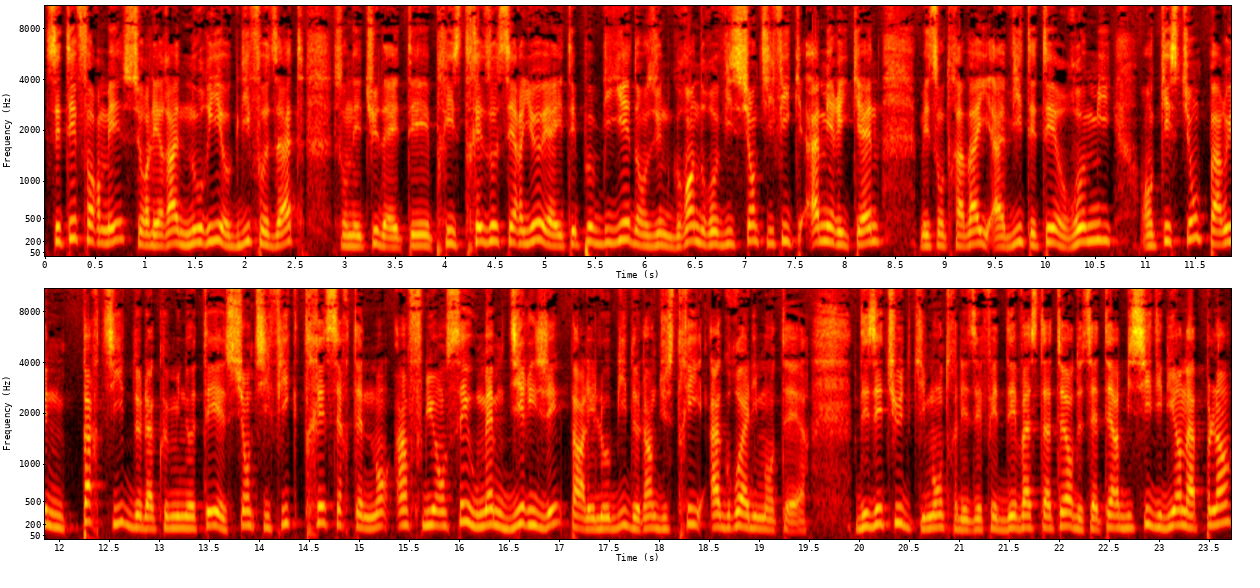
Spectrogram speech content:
s'étaient formées sur les rats nourris au glyphosate. Son étude a été prise très au sérieux et a été publiée dans une grande revue scientifique américaine, mais son travail a vite été remis en question par une partie de la communauté scientifique très certainement influencée ou même dirigée par les lobbies de l'industrie agroalimentaire. Des études qui montrent les effets dévastateurs de cet herbicide, il y en a plein,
